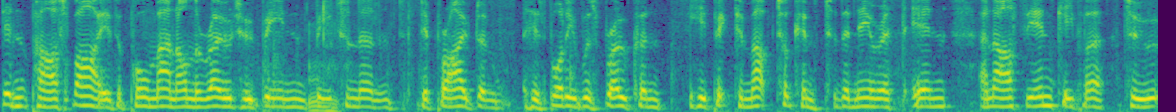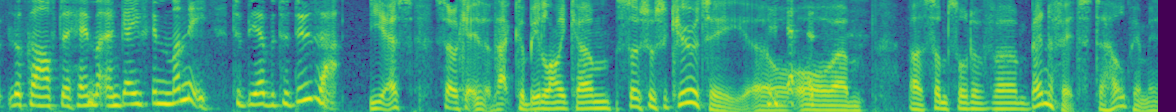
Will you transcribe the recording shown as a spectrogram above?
didn't pass by the poor man on the road who'd been Hmm. beaten and deprived and his body was broken. He picked him up, took him to the nearest inn, and asked the innkeeper to look after him and gave him money to be able to do that. Yes. So okay, that could be like um, social security uh, or, Yes. or um, uh, some sort of um, benefit to help him in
